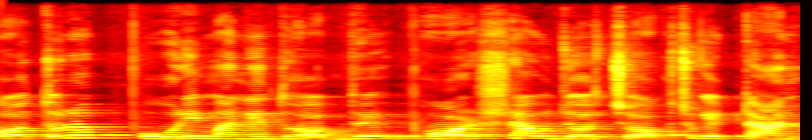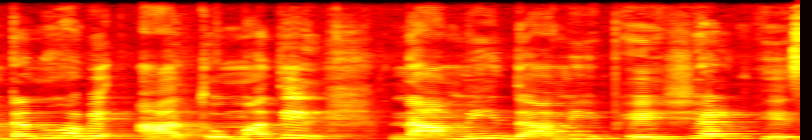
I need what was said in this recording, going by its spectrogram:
কতটা পরিমাণে ধবধবে ফর্সা উজ্জ্বল চকচকে টান টান হবে আর তোমাদের নামি দামি ফেসিয়াল ফেস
